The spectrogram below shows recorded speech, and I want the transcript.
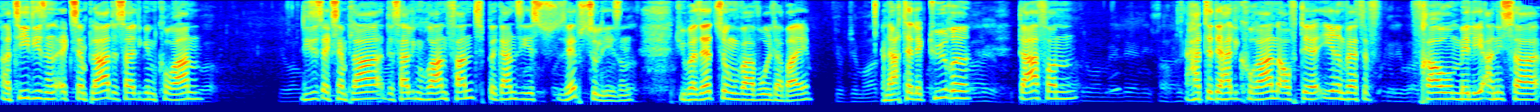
Als sie diesen Exemplar des Heiligen Koran dieses Exemplar des Heiligen Koran fand, begann sie es selbst zu lesen. Die Übersetzung war wohl dabei. Nach der Lektüre davon hatte der Heilige Koran auf der ehrenwerte Frau Meli Anissa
